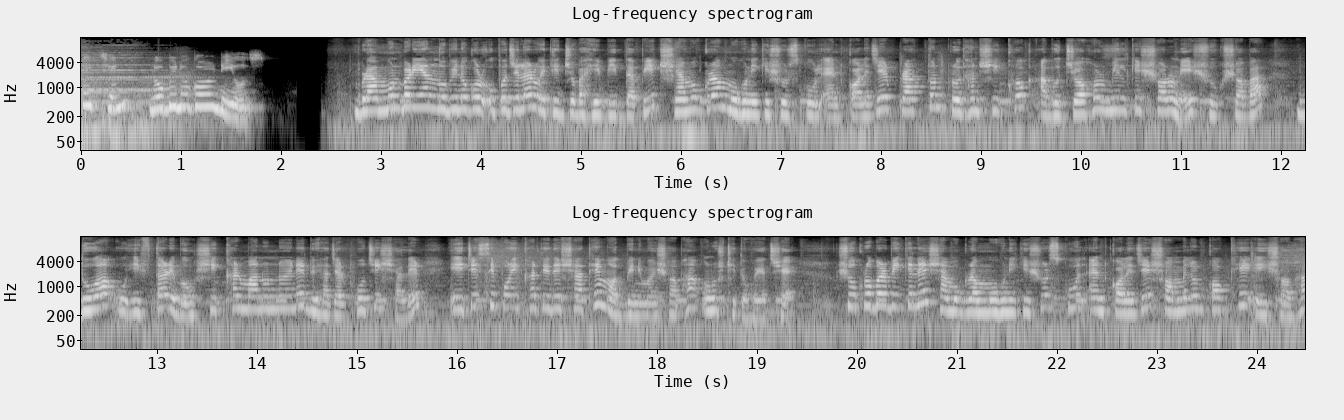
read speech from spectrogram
দেখছেন নবীনগর নিউজ। ব্রাহ্মণবাড়িয়ার নবীনগর উপজেলার ঐতিহ্যবাহী বিদ্যাপীঠ শ্যামগ্রাম মোহনী কিশোর স্কুল অ্যান্ড কলেজের প্রাক্তন প্রধান শিক্ষক আবু জহর মিল্কির স্মরণে সুখসভা, দোয়া ও ইফতার এবং শিক্ষার মান উন্নয়নে দুই হাজার পঁচিশ সালের এইচএসসি পরীক্ষার্থীদের সাথে মতবিনিময় সভা অনুষ্ঠিত হয়েছে। শুক্রবার বিকেলে শ্যামগ্রাম মোহনী কিশোর স্কুল অ্যান্ড কলেজের সম্মেলন কক্ষে এই সভা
